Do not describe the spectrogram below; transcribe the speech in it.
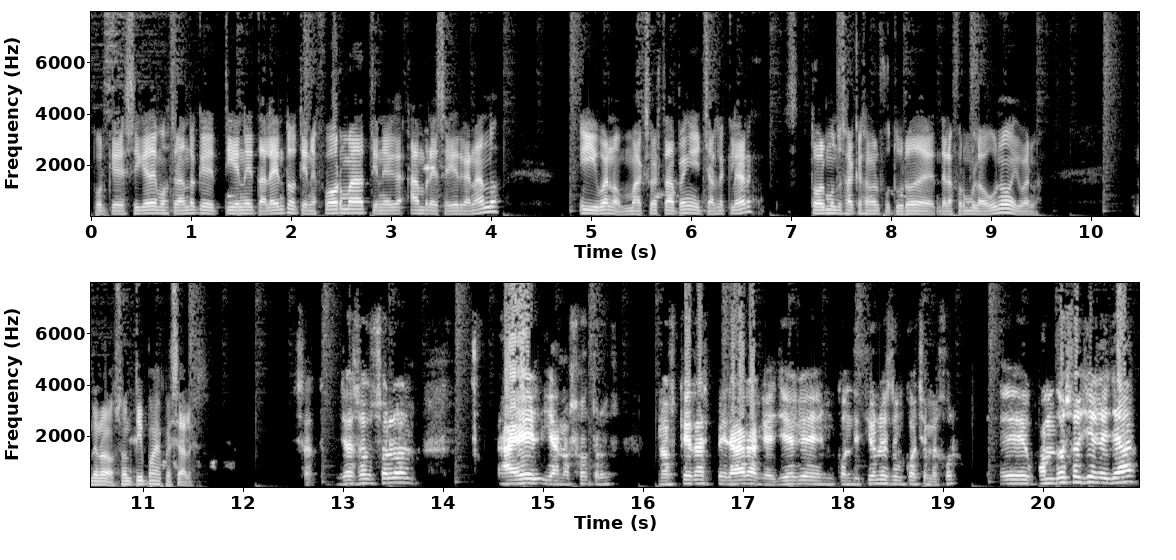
porque sigue demostrando que tiene talento, tiene forma, tiene hambre de seguir ganando. Y bueno, Max Verstappen y Charles Leclerc, todo el mundo sabe que son el futuro de, la Fórmula 1 y bueno, de nuevo, son tipos especiales. Exacto. Ya son, solo a él y a nosotros nos queda esperar a que llegue en condiciones de un coche mejor. Eh, cuando eso llegue ya,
